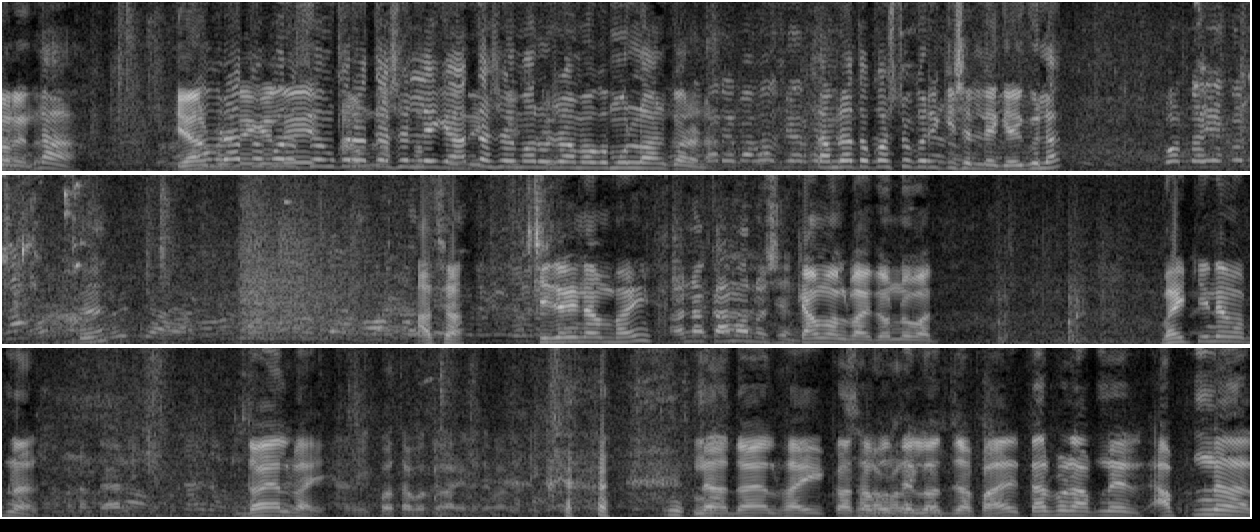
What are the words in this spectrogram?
ধরে না। না। আমরা এয়ারপোর্টে তো গেলে পরিশ্রম করে আমরা দেশের লেগে আর সবচেয়ে দেশের মানুষ আমাকে মূল্যায়ন করে না। তা আমরা তো কষ্ট করি কিসের লেগে? এগুলা? হ্যাঁ? আচ্ছা কি জানি নাম ভাই? আমার নাম কামাল হোসেন। কামাল ভাই ধন্যবাদ। ভাই কি নাম আপনার? দয়াল ভাই। আমি কথা বলতে পারি না ভালো। না দয়াল ভাই কথা বলতে লজ্জা পায়। তারপর আপনার আপনার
